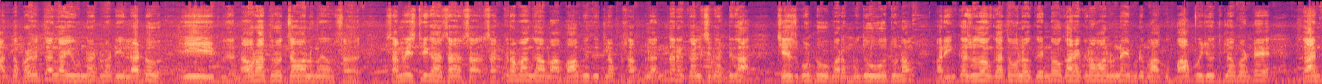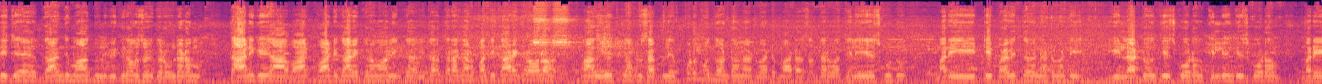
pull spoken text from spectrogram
అంత పవిత్రంగా ఈ ఉన్నటువంటి ఈ లడ్డు ఈ నవరాత్రోత్సవాలు మేము సమిష్టిగా స- స- సక్రమంగా మా బాబు క్లబ్ సభ్యులందరూ కలిసికట్టుగా చేసుకుంటూ మరి ముందుకు పోతున్నాం. మరి ఇంకా చూద్దాం గతంలో ఎన్నో కార్యక్రమాలు ఉన్నాయి. ఇప్పుడు మాకు బాపు యూత్ క్లబ్ అంటే గాంధీ జయ గాంధీ మహాత్ముని విగ్రహం ఇక్కడ ఉండడం దానికి ఆ వాటి కార్యక్రమాలు ఇంకా ఇతరతర ప్రతి కార్యక్రమంలో మా యూత్ క్లబ్ సభ్యులు ఎప్పుడు ముందు ఉంటున్నటువంటి మాట సందర్భం తెలియజేసుకుంటూ మరి ఇట్టి పవిత్రమైనటువంటి ఈ లడ్డూ తీసుకోవడం కిల్లీని తీసుకోవడం మరి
